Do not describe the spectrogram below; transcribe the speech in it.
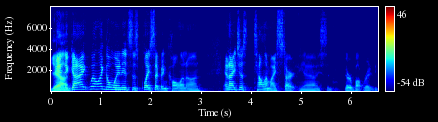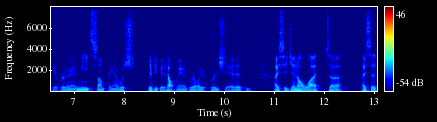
Yeah. And the guy, well, I go in. It's this place I've been calling on, and I just tell him I start. Yeah, I said they're about ready to get rid of me. I need something. I wish if you could help me, I'd really appreciate it. And I said, you know what? Uh, I said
